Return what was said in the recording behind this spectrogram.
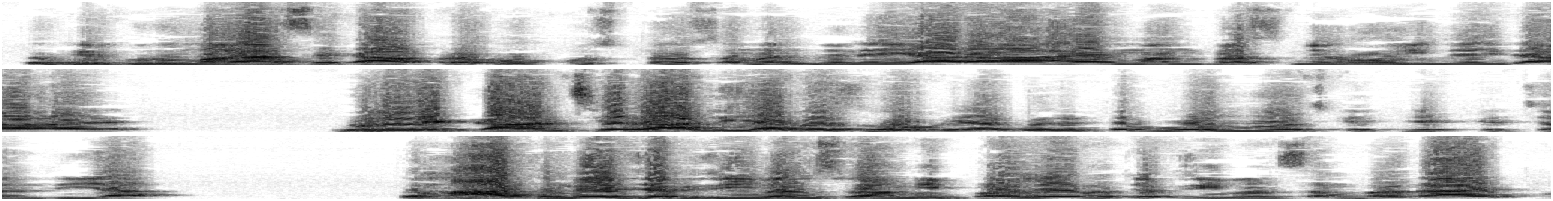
तो फिर गुरु महाराज से कहा, प्रभु, कुछ तो समझ में नहीं आ रहा है, मन बस में हो ही नहीं रहा है। बोले रे कान छेदा लिया, बस हो गया। बोले, तब वो नोच के फेंक के चल दिया। तो हाथ में जगजीवन स्वामी, पहले वो जगजीवन संप्रदाय था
